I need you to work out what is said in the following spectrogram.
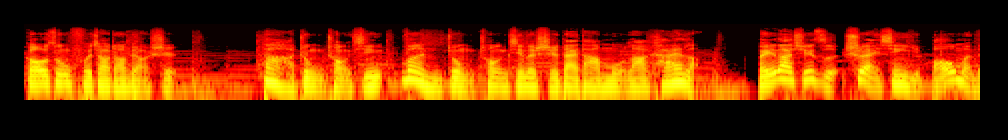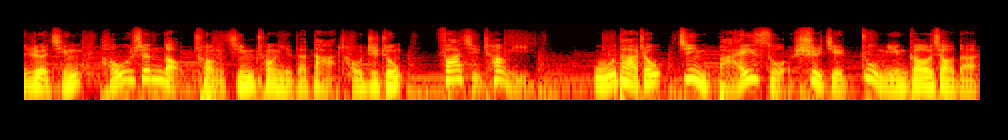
高松副校长表示：“大众创新、万众创新的时代大幕拉开了。”北大学子率先以饱满的热情投身到创新创业的大潮之中，发起倡议。五大洲近百所世界著名高校的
